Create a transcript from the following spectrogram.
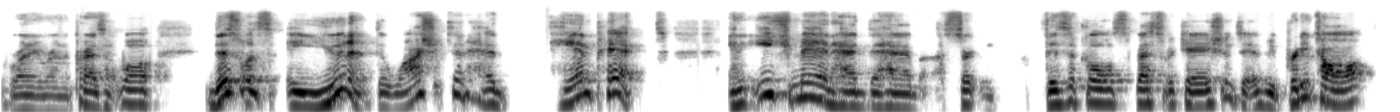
running around the president. Well, this was a unit that Washington had handpicked, and each man had to have a certain physical specifications. It had to be pretty tall,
